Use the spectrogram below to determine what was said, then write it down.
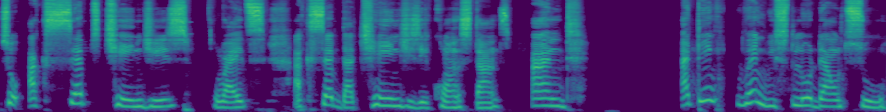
So accept changes right? Accept that change is a constant. And i think when we slow down to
